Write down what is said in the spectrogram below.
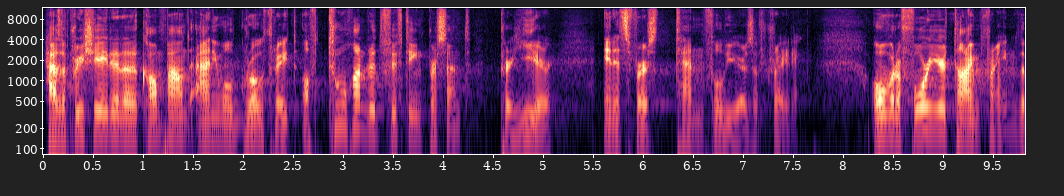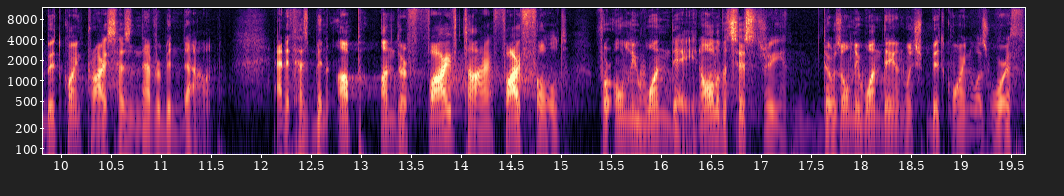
has appreciated at a compound annual growth rate of 215% per year in its first 10 full years of trading. Over a four-year time frame, the Bitcoin price has never been down, and it has been up under five time, five-fold for only one day. In all of its history, there was only one day in which Bitcoin was worth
